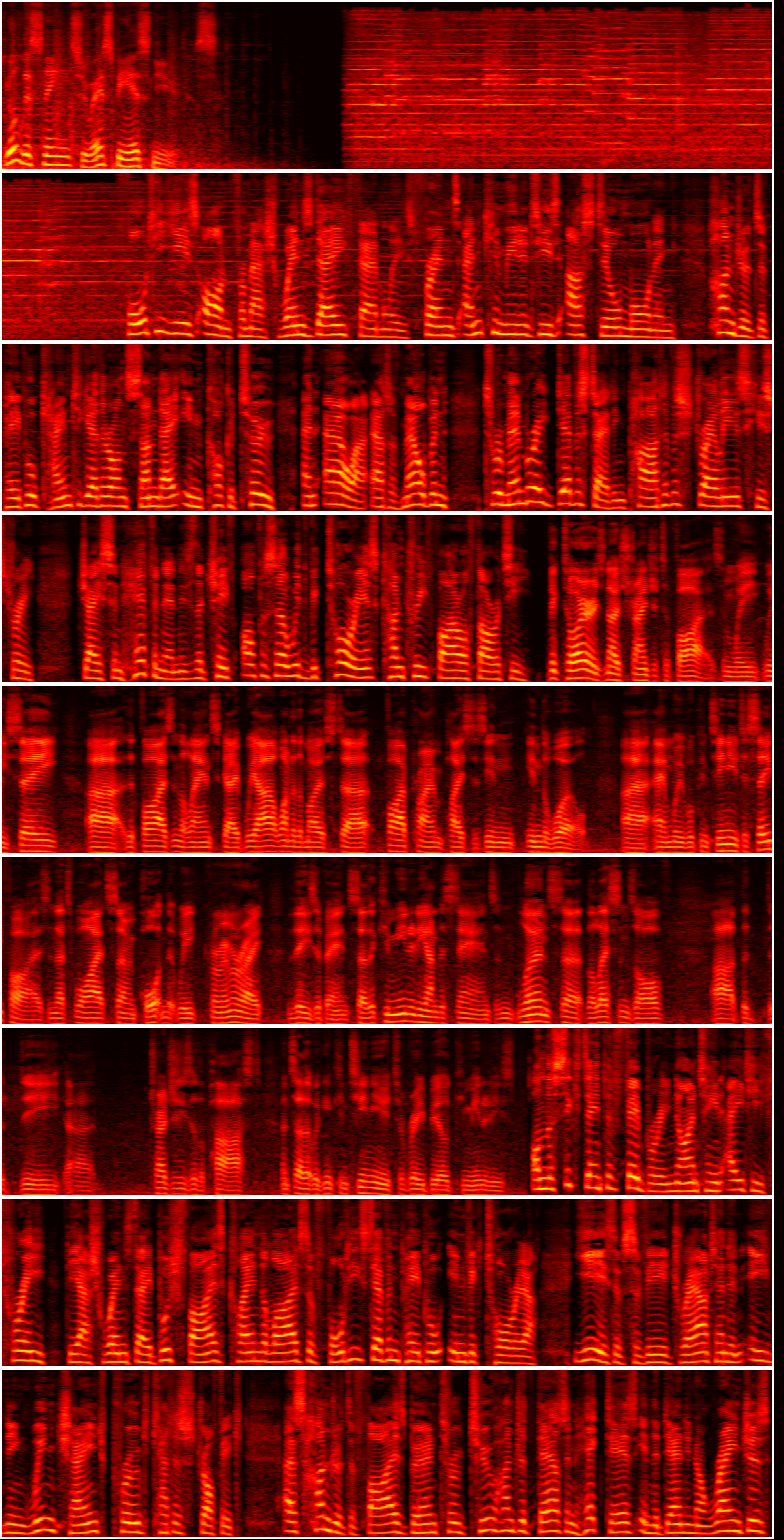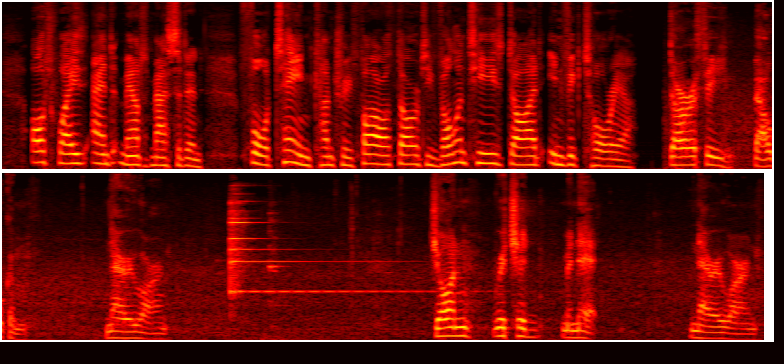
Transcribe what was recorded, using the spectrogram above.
You're listening to SBS News. Forty years on from Ash Wednesday, families, friends, and communities are still mourning. Hundreds of people came together on Sunday in Cockatoo, an hour out of Melbourne, to remember a devastating part of Australia's history. Jason Heffernan is the Chief Officer with Victoria's Country Fire Authority. Victoria is no stranger to fires, and we, we see uh, the fires in the landscape. We are one of the most uh, fire prone places in, in the world. Uh, and we will continue to see fires, and that's why it's so important that we commemorate these events so the community understands and learns uh, the lessons of uh, the, the, the uh, tragedies of the past, and so that we can continue to rebuild communities. On the 16th of February 1983, the Ash Wednesday bushfires claimed the lives of 47 people in Victoria. Years of severe drought and an evening wind change proved catastrophic, as hundreds of fires burned through 200,000 hectares in the Dandenong Ranges, Otways, and Mount Macedon. 14 Country Fire Authority volunteers died in Victoria. Dorothy Balcom, Narre John Richard Minette, Warren.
